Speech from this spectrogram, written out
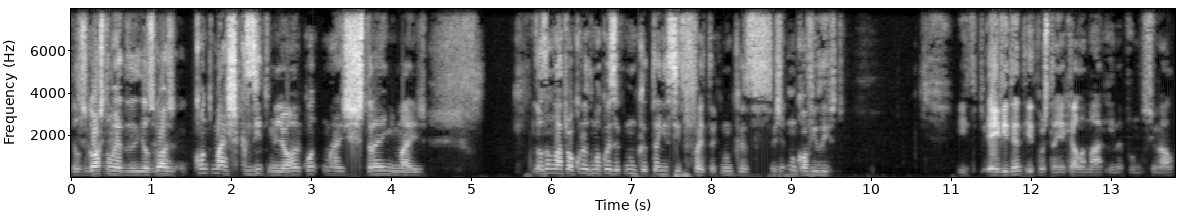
Eles gostam é de, eles gostam, quanto mais esquisito melhor, quanto mais estranho, mais, eles andam à procura de uma coisa que nunca tenha sido feita, que nunca, a gente nunca ouviu disto. E é evidente, e depois tem aquela máquina promocional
